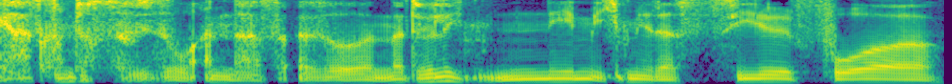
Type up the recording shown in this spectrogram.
ja, es kommt doch sowieso anders. Also natürlich nehme ich mir das Ziel vor,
